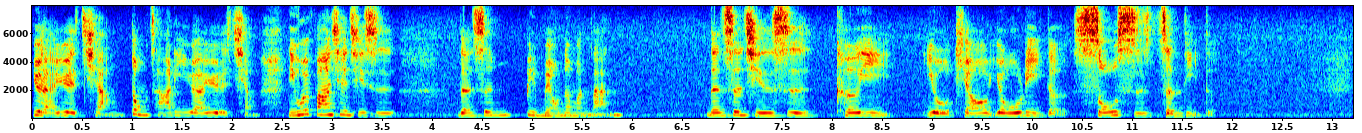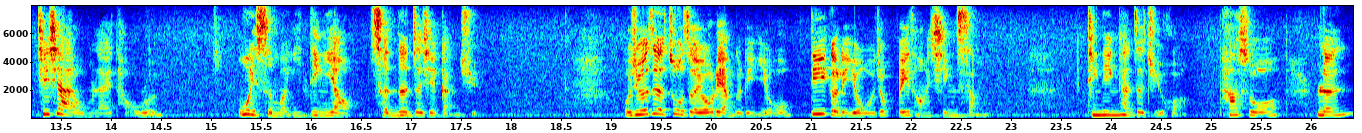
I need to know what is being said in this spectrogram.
越来越强，洞察力越来越强，你会发现其实人生并没有那么难。人生其实是可以有条有理的收拾整理的。接下来我们来讨论，为什么一定要承认这些感觉？我觉得这个作者有两个理由。第一个理由我就非常欣赏，听听看这句话。他说：“人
